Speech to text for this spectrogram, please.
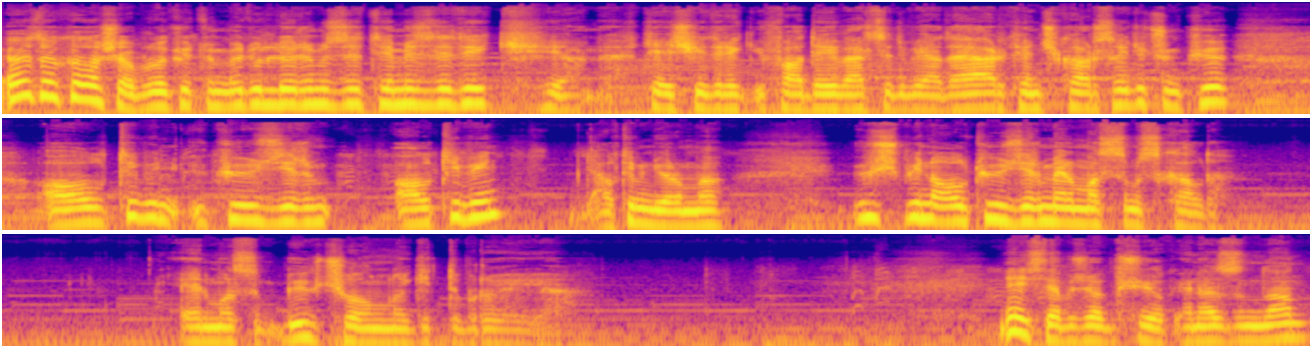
Evet arkadaşlar buradaki tüm ödüllerimizi temizledik. Yani keşke direkt ifadeyi verseydi veya daha erken çıkarsaydı çünkü 6220 6000 6000 diyorum mu? 3620 elmasımız kaldı. Elmasın büyük çoğunluğu gitti buraya ya. Neyse yapacak bir şey yok. En azından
